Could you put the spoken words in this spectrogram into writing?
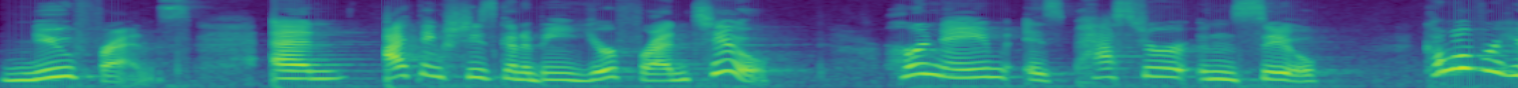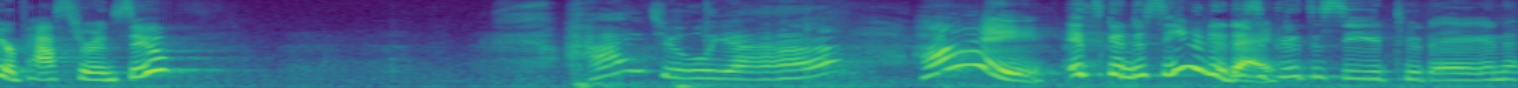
new friends, and I think she's going to be your friend too. Her name is Pastor Unsu. Come over here, Pastor Unsu. Hi, Julia. Hi, it's good to see you today. It's good to see you today. And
